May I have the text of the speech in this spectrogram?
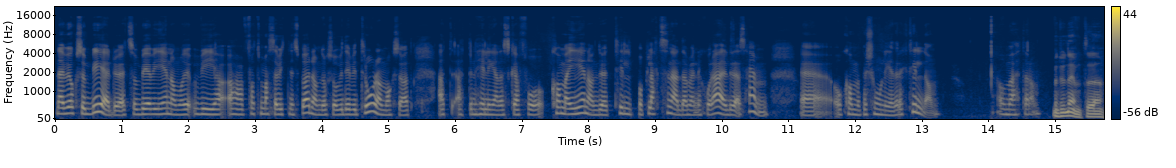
när vi också ber, du vet, så ber vi igenom och vi har, fått massa vittnesbörd om det också. Och det vi tror om också, att, att, att den heliga Ande ska få komma igenom, du vet, till på platserna där människor är, i deras hem. Eh, och komma personligen direkt till dem och möta dem. Men du nevnte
